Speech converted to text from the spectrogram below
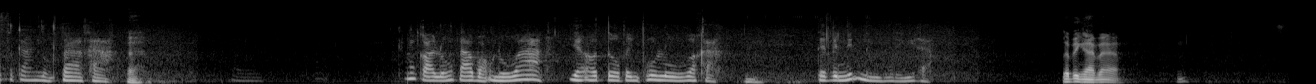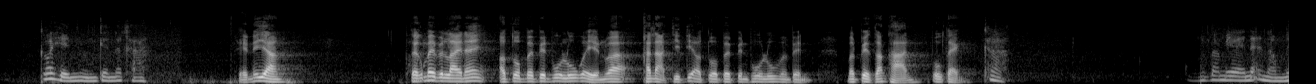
นมัสการหลวงตาค่ะเออข้างก่อนหลวงตาบอกหนูว่า ยังเอาตัวเป็นผู้รู้อะค่ะ แต่เป็นนิดหนึ่งอะไรอย่างนี้ค่ะ แล้วเป็นไงบ้างอะก็เห็นเหมือนกันนะคะ เห็นหรือยัง แต่ก็ไม่เป็นไรนะ เอาตัวไปเป็นผู้รู้ก็เห็นว่าขนาดจิตที่เอาตัวไปเป็นผู้รู้มันเป็น มันเป็นสังขารปรุงแต่ง ค่ะหลวงตามีอะไรแนะนำไหม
